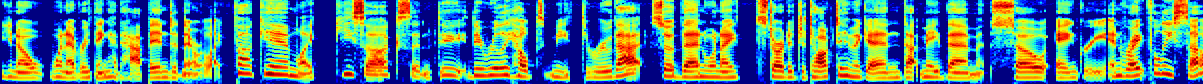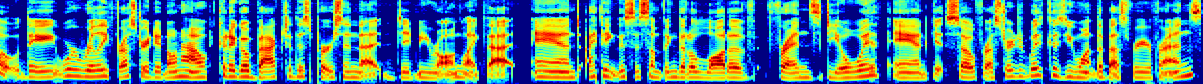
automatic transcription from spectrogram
you know, when everything had happened. And they were like, fuck him, like, he sucks and they they really helped me through that so then when i started to talk to him again that made them so angry and rightfully so they were really frustrated on how could i go back to this person that did me wrong like that and I think this is something that a lot of friends deal with and get so frustrated with because you want the best for your friends.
